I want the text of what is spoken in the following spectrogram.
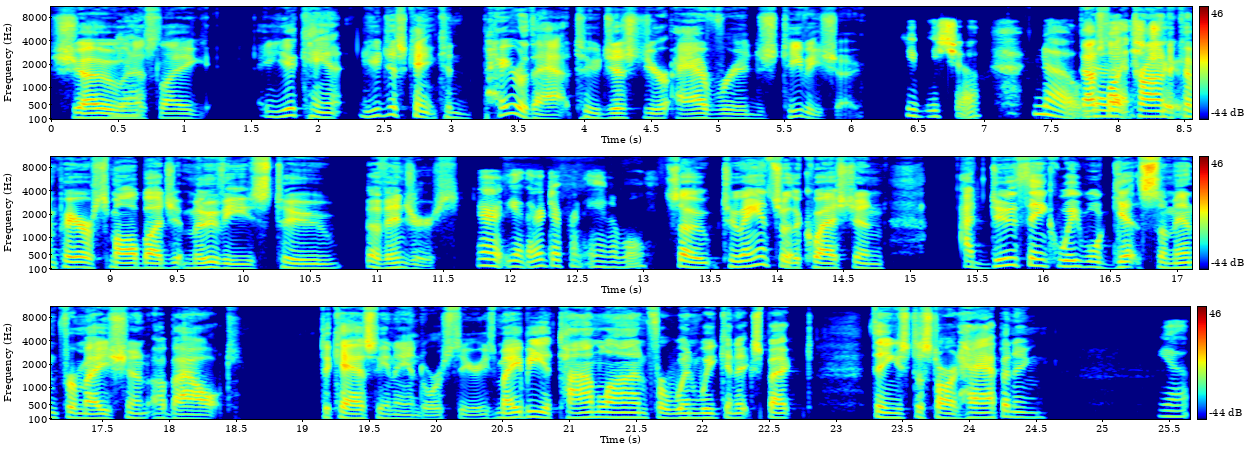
show, and it's like you can't, you just can't compare that to just your average TV show. TV show. No, That's no, like that's trying to compare small budget movies to Avengers. They're, yeah, they're a different animal. So, to answer the question, I do think we will get some information about the Cassian Andor series. Maybe a timeline for when we can expect things to start happening. Yeah.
